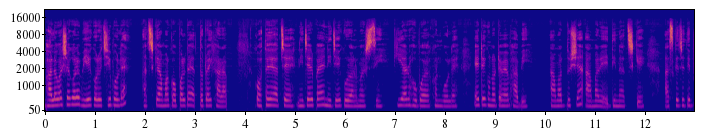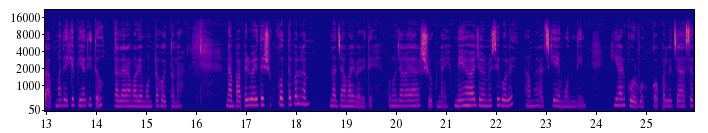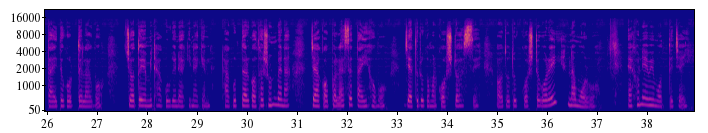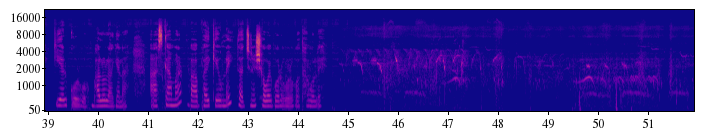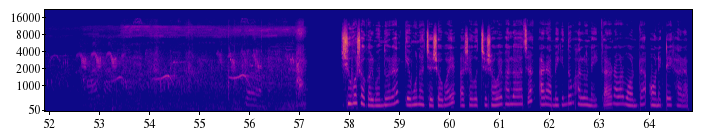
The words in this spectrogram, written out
ভালোবাসা করে বিয়ে করেছি বলে আজকে আমার কপালটা এতটাই খারাপ। কথাই আছে, নিজের পায়ে নিজেই কুড়াল মারছি। কি আর হব এখন বলে? এটাই কোনো টাইমে ভাবি। আমার দোষে, আমার এই দিন আজকে। আজকে যদি বাপ মা দেখে বিয়ে দিত, তাহলে আর আমার এমনটা হতো না। না বাপের বাড়িতে সুখ করতে পারলাম, না জামাই বাড়িতে। কোনো জায়গায় আর সুখ নাই। মেয়ে হয়ে জন্মেছি বলে আমার আজকে এমন দিন। কি আর করব? কপালে যা আছে তাই তো করতে লাগবো। যতই আমি ঠাকুরকে ডাকি না কেন, ঠাকুর তো আর কথা শুনবে না, যা কপাল আছে তাই হব। যতটুক আমার কষ্ট আসছে অতটুক কষ্ট করেই না মরব। এখনই আমি মরতে চাই, কি আর করব? ভালো লাগে না। আজকে আমার বাপ ভাই কেউ নেই, তার জন্য সবাই বড় বড় কথা বলে। শুভ সকাল বন্ধুরা। কেমন আছে সবাই? আশা করছে সবাই ভালো আছে। আর আমি কিন্তু ভালো নেই, কারণ আমার মনটা অনেকটাই খারাপ।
